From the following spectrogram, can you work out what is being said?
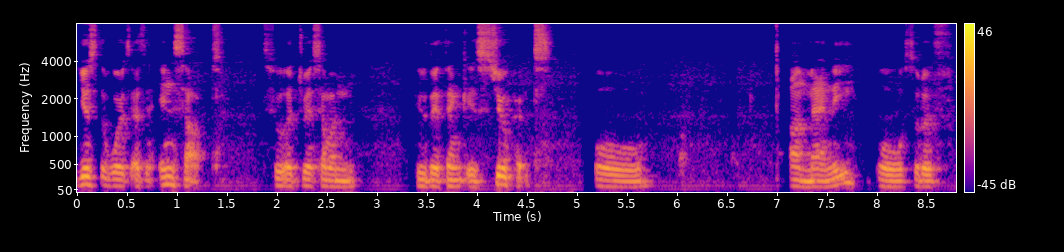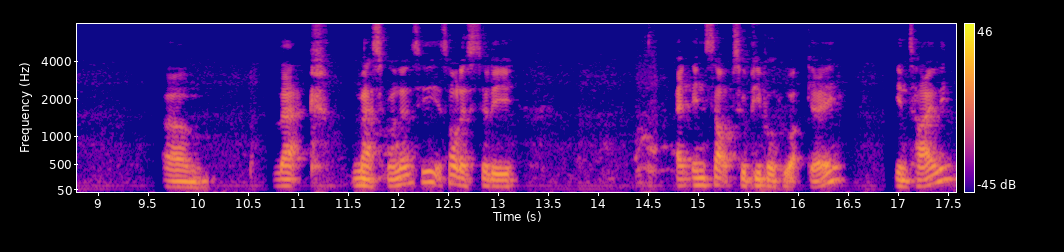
use the words as an insult to address someone who they think is stupid or unmanly or sort of um, lack masculinity. It's not necessarily an insult to people who are gay entirely.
